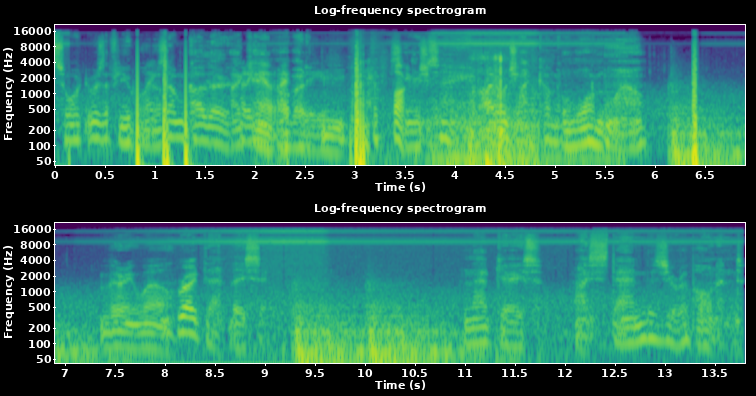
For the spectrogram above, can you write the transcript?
Sort. There was a few. Some other. I can't out, I believe. What the fuck? Seems you say. Why don't you like coming warm now? Very well. Write that, they say. In that case, I stand as your opponent.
